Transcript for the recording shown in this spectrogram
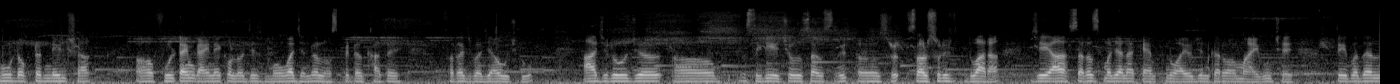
હું doctor Neel Shah full time gynaecologist Mahuva general hospital ખાતે ફરજ બજાવું છું. આજ રોજ સીડીએચઓ સરશ્રી દ્વારા જે આ સરસ મજાના કેમ્પનું આયોજન કરવામાં આવ્યું છે, તે બદલ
